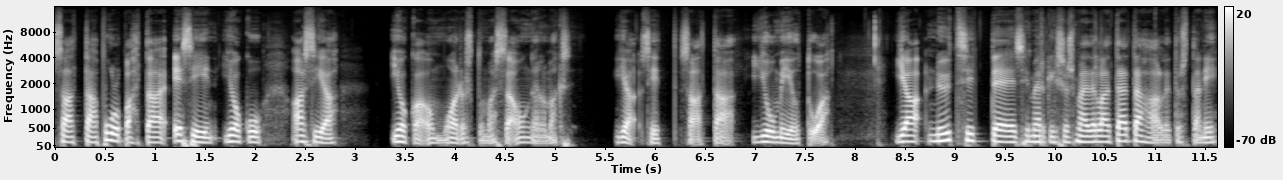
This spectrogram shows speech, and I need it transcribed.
saattaa pulpahtaa esiin joku asia, joka on muodostumassa ongelmaksi ja sitten saattaa jumiutua. Ja nyt sitten esimerkiksi, jos mä ajatellaan tätä hallitusta, niin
